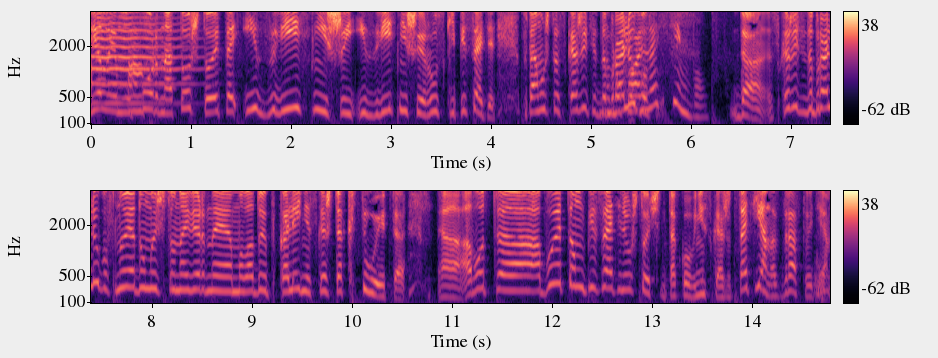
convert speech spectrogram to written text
делаем упор на то, что это известнейший, известнейший русский писатель. Потому что, скажите, ну, Добролюбов... Ну, символ. Да, скажите, Добролюбов, ну, я думаю, что, наверное, молодое поколение скажет, а кто это? А, а вот а, об этом писателю уж точно такого не скажет. Татьяна, здравствуйте.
